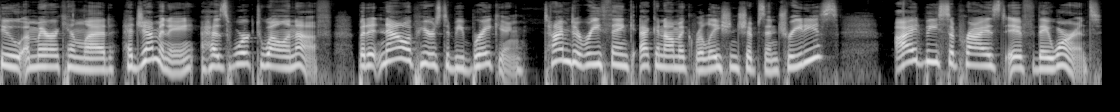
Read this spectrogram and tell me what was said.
II American led hegemony has worked well enough, but it now appears to be breaking. Time to rethink economic relationships and treaties? I'd be surprised if they weren't.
